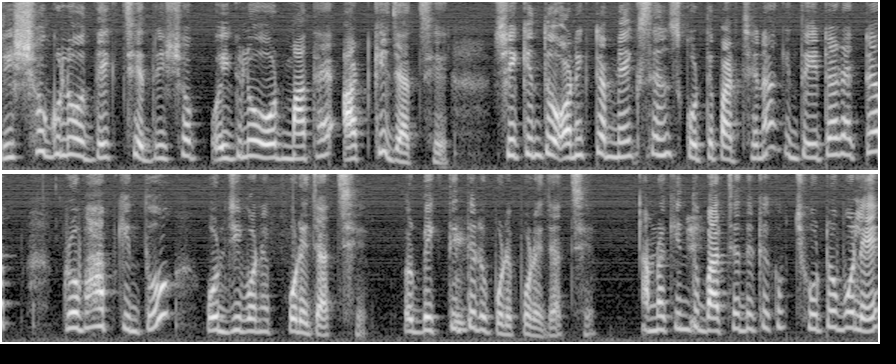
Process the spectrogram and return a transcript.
দৃশ্যগুলো দেখছে, দৃশ্য ওইগুলো ওর মাথায় আটকে যাচ্ছে। সে কিন্তু অনেকটা মেক সেন্স করতে পারছে না, কিন্তু এটার একটা প্রভাব কিন্তু ওর জীবনে পড়ে যাচ্ছে, ওর ব্যক্তিত্বের উপরে পড়ে যাচ্ছে। আমরা কিন্তু বাচ্চাদেরকে খুব ছোট বলে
